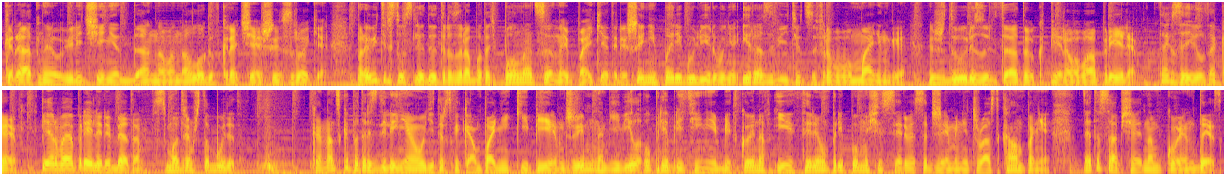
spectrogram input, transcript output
кратное увеличение данного налога в кратчайшие сроки. Правительству следует разработать полноценный пакет решений по регулированию и развитию цифрового майнинга. Жду результату к 1 апреля. Так заявил Токаев. 1 апреля, ребята. Смотрим, что будет. Канадское подразделение аудиторской компании KPMG объявило о приобретении биткоинов и эфириум при помощи сервиса Gemini Trust Company. Это сообщает нам CoinDesk.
